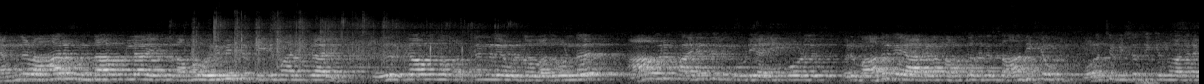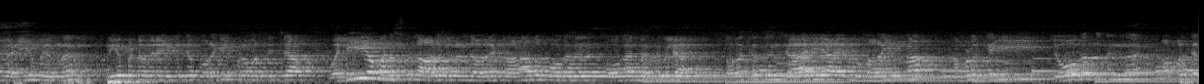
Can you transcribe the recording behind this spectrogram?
ഞങ്ങൾ ആരും ഉണ്ടാവില്ല എന്ന് നമ്മൾ ഒരുമിച്ച് തീരുമാനിച്ചാൽ തീർക്കാവുന്ന പ്രശ്നങ്ങളേ ഉള്ളൂ. അതുകൊണ്ട് ആ ഒരു കാര്യത്തിൽ കൂടി അരീക്കോട് ഒരു മാതൃകയാകണം. നമുക്കതിന് സാധിക്കും. ഉറച്ചു വിശ്വസിക്കുന്നു അങ്ങനെ കഴിയുമെന്ന് പ്രിയപ്പെട്ടവരെ പ്രവർത്തിച്ച വലിയ മനസ്സുള്ള ആളുകളുണ്ട്. അവരെ കാണാതെ പോകരുത് പോകാൻ പറ്റൂല. സ്വർഗത്തും ജാരിയ എന്ന് പറയുന്ന നമ്മളൊക്കെ ഈ ലോകത്ത് നിന്ന് അപ്പുറത്തെ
